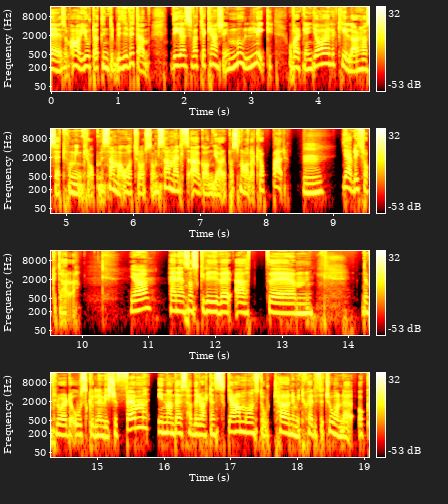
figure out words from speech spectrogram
eh, som avgjort att det inte blivit än. Dels för att jag kanske är mullig och varken jag eller killar har sett på min kropp med samma åtrå som samhällets ögon gör på smala kroppar. Mm. Jävligt tråkigt att höra. Ja. Här är en som skriver att ehm, den förlorade oskulden vid 25. Innan dess hade det varit en skam och en stor törn i mitt självförtroende och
